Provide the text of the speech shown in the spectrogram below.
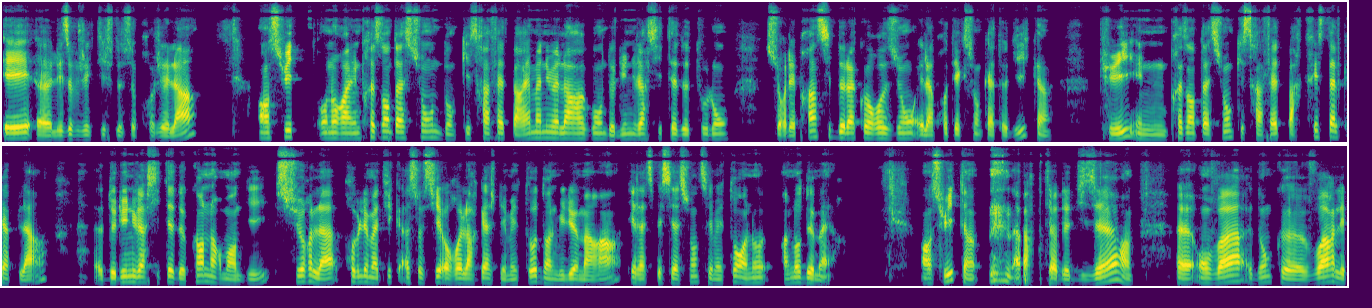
et les objectifs de ce projet-là. Ensuite, on aura une présentation donc, qui sera faite par Emmanuel Aragon de l'Université de Toulon sur les principes de la corrosion et la protection cathodique, puis une présentation qui sera faite par Christelle Kapla euh, de l'Université de Caen-Normandie sur la problématique associée au relargage des métaux dans le milieu marin et la spécialisation de ces métaux en eau, de mer. Ensuite, à partir de 10 heures, euh, on va donc euh, voir les,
